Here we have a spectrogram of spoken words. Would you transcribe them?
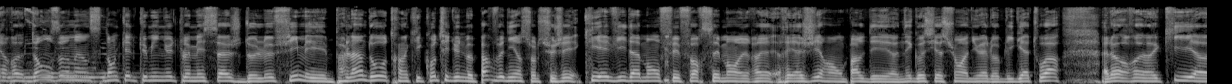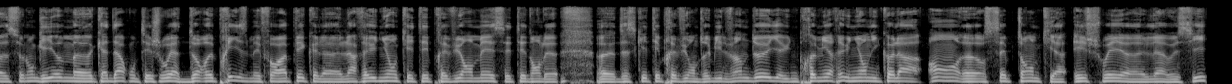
Dans un dans quelques minutes, le message de Lefi, mais plein d'autres hein, qui continuent de me parvenir sur le sujet, qui évidemment fait forcément ré- réagir. On parle des euh, négociations annuelles obligatoires. Alors, euh, qui, euh, selon Guillaume Cadar, ont échoué à deux reprises, mais il faut rappeler que la, réunion qui était prévue en mai, c'était dans le euh, de ce qui était prévu en 2022. Il y a eu une première réunion, Nicolas, en septembre, qui a échoué là aussi.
